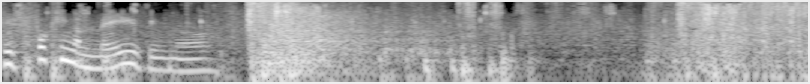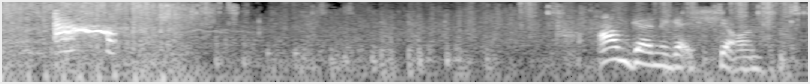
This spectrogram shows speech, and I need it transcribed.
He's fucking amazing though. Ah! I'm gonna get shot on.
